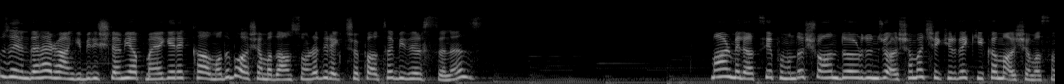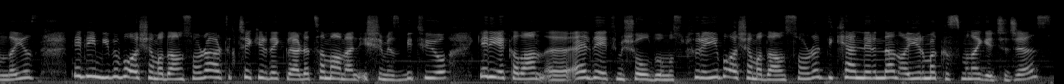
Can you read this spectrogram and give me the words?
Üzerinde herhangi bir işlem yapmaya gerek kalmadı. Bu aşamadan sonra direkt çöpe atabilirsiniz. Marmelat yapımında şu an dördüncü aşama çekirdek yıkama aşamasındayız. Dediğim gibi bu aşamadan sonra artık çekirdeklerle tamamen işimiz bitiyor. Geriye kalan e, elde etmiş olduğumuz püreyi bu aşamadan sonra dikenlerinden ayırma kısmına geçeceğiz.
